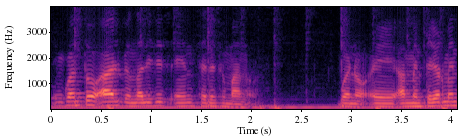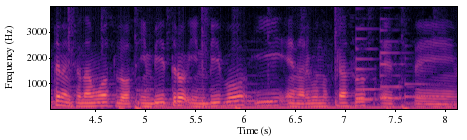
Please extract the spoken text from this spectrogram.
En cuanto al bioanálisis en seres humanos, bueno, eh, anteriormente mencionamos los in vitro, in vivo y en algunos casos este,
